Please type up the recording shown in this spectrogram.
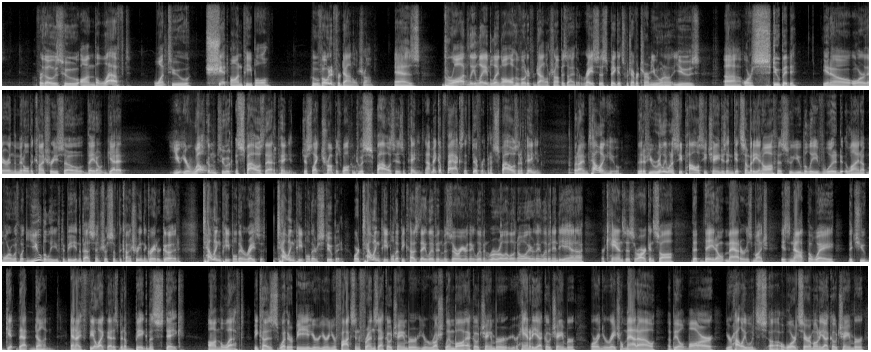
for those who on the left want to shit on people who voted for Donald Trump as broadly labeling all who voted for Donald Trump as either racist, bigots, whichever term you want to use, uh, or stupid, you know, or they're in the middle of the country so they don't get it. You, you're welcome to espouse that opinion, just like Trump is welcome to espouse his opinions. Not make up facts, that's different, but espouse an opinion. But I'm telling you that if you really want to see policy changes and get somebody in office who you believe would line up more with what you believe to be in the best interests of the country and the greater good, telling people they're racist, telling people they're stupid, or telling people that because they live in Missouri or they live in rural Illinois or they live in Indiana or Kansas or Arkansas, that they don't matter as much is not the way that you get that done. And I feel like that has been a big mistake on the left because whether it be you're, you're in your Fox and Friends echo chamber, your Rush Limbaugh echo chamber, your Hannity echo chamber, or in your Rachel Maddow, a Bill Maher, your Hollywood uh, award ceremony echo chamber,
